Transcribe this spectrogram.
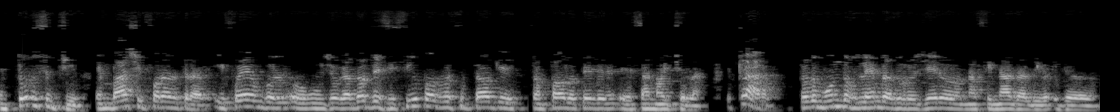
em todo sentido, embaixo e fora da trave. E foi um, um jogador decisivo para o resultado que São Paulo teve essa noite lá. Claro, todo mundo lembra do Rogério na final da, do,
